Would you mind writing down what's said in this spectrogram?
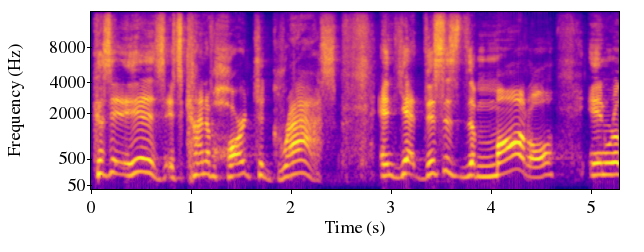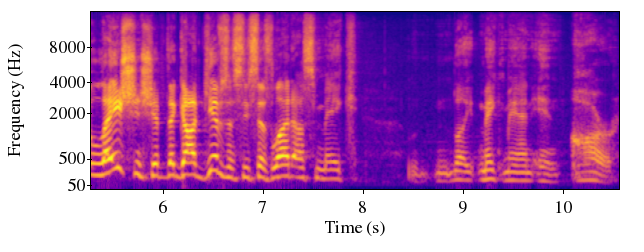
Because it is, it's kind of hard to grasp. And yet, this is the model in relationship that God gives us. He says, Let us make, make man in our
